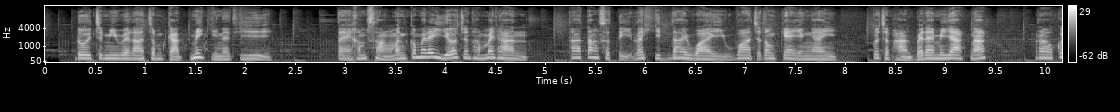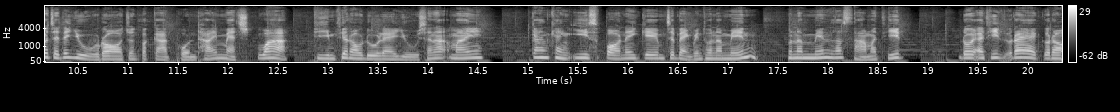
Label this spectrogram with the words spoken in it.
ๆ โดยจะมีเวลาจำกัดไม่กี่นาที แต่คำสั่งมันก็ไม่ได้เยอะจนทำไม่ทัน ถ้าตั้งสติและคิดได้ไวว่าจะต้องแก้ยังไง ก็จะผ่านไปได้ไม่ยากนัก เราก็จะได้อยู่รอจนประกาศผลท้ายแมตช์ว่าทีมที่เราดูแลอยู่ชนะไหมการแข่ง e-sport ในเกมจะแบ่งเป็นทัวร์นาเมนต์ ทัวร์นาเมนต์ละ 3 อาทิตย์ โดยอาทิตย์แรกเรา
